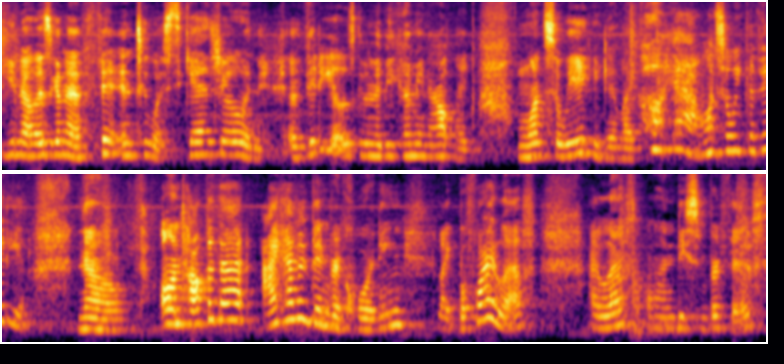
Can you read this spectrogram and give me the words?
you know, it's gonna fit into a schedule and a video is gonna be coming out like once a week and you're like, oh yeah, once a week a video. No, on top of that, I haven't been recording. Like before I left, I left on December 5th.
